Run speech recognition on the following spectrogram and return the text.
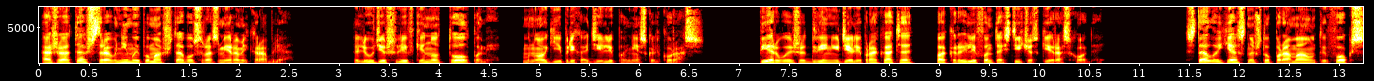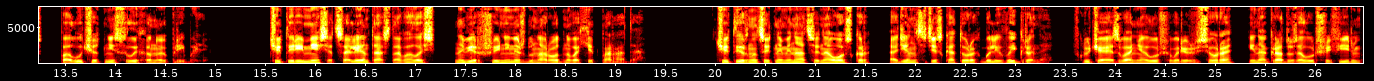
ажиотаж, сравнимый по масштабу с размерами корабля. Люди шли в кино толпами, многие приходили по нескольку раз. Первые же две недели проката покрыли фантастические расходы. Стало ясно, что Paramount и Fox получат неслыханную прибыль. Четыре месяца лента оставалась на вершине международного хит-парада. 14 номинаций на «Оскар», 11 из которых были выиграны, включая звание лучшего режиссера и награду за лучший фильм,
